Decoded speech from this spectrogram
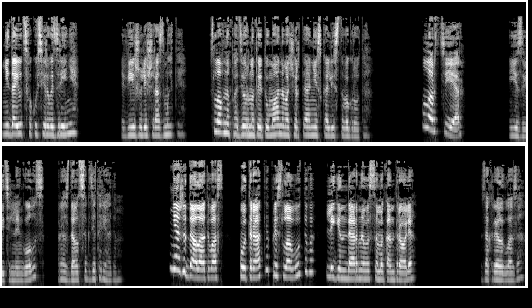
не дают сфокусировать зрение. Вижу лишь размытые, словно подернутые туманом очертания скалистого грота. «Лорд Тьер!» Язвительный голос раздался где-то рядом. «Не ожидала от вас утраты пресловутого легендарного самоконтроля!» Закрыла глаза,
